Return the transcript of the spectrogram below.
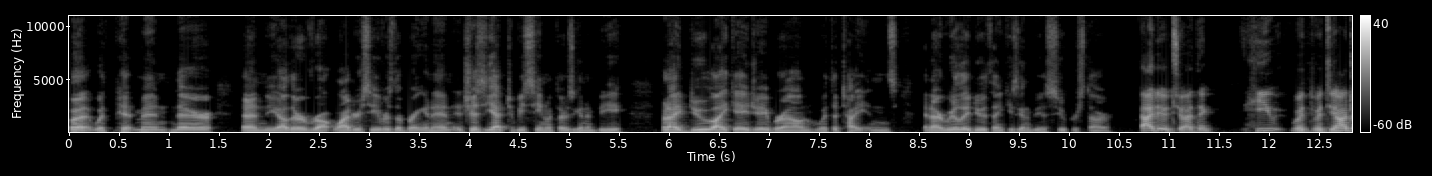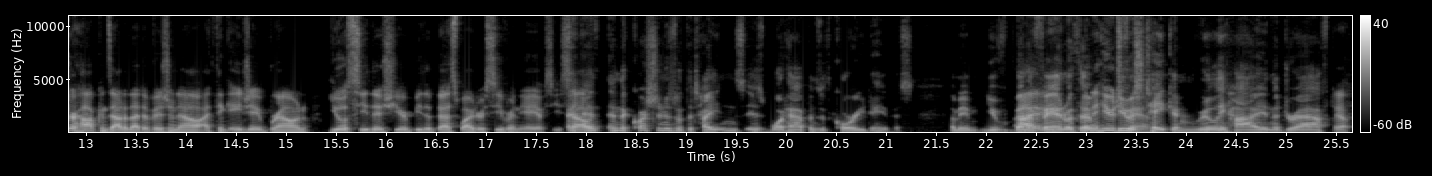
but with Pittman there and the other wide receivers they're bringing in, it's just yet to be seen what there's going to be. But I do like AJ Brown with the Titans, and I really do think he's going to be a superstar. I do too. I think he with with DeAndre Hopkins out of that division now. I think AJ Brown you'll see this year be the best wide receiver in the AFC And, South. and, and the question is with the Titans is what happens with Corey Davis. I mean, you've been I- a fan with him. he was taken really high in the draft. Yep.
